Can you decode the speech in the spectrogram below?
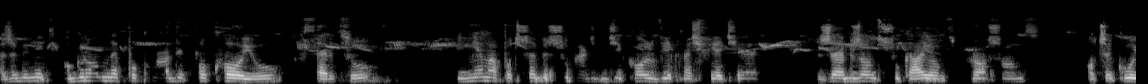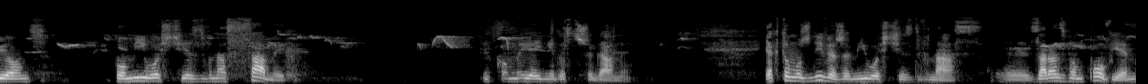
żeby mieć ogromne pokłady pokoju w sercu i nie ma potrzeby szukać gdziekolwiek na świecie, żebrząc, szukając, prosząc, oczekując, bo miłość jest w nas samych, tylko my jej nie dostrzegamy. Jak to możliwe, że miłość jest w nas? E, zaraz Wam powiem.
